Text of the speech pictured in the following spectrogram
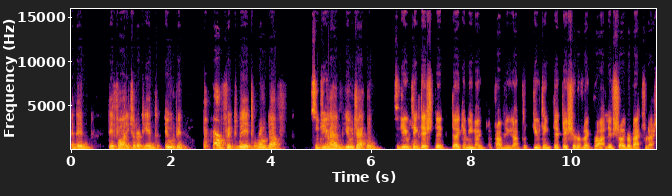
and then they fought each other at the end, it would have been perfect way to round off So do you um, Hugh Jackman. so do you think they should like I mean I probably not, but do you think that they should have like brought Liev Schreiber back for that?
